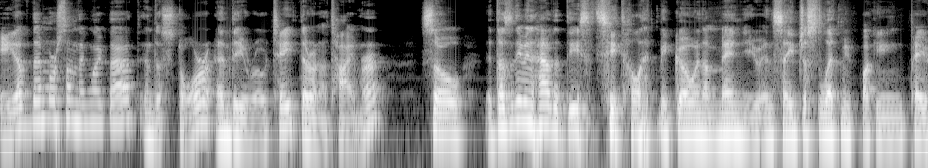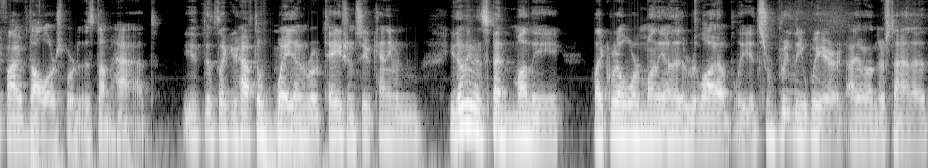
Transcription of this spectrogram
eight of them or something like that in the store, and they rotate, they're on a timer. So it doesn't even have the decency to let me go in a menu and say, just let me fucking pay $5 for this dumb hat. It's like you have to wait on rotation, so you can't even, you don't even spend money, like real world money on it reliably. It's really weird. I don't understand it.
